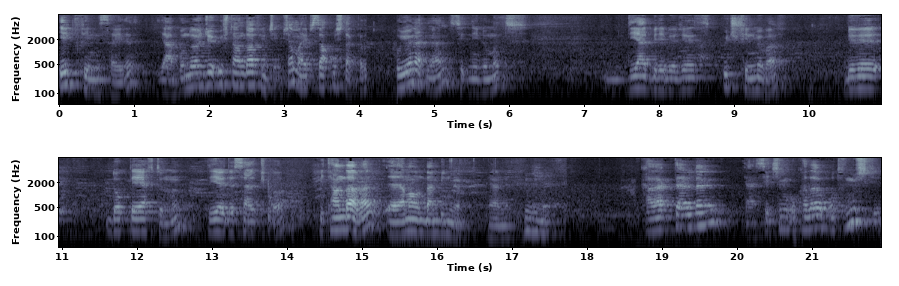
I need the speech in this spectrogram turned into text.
ilk filmi sayılır. Ya bundan önce 3 tane daha film çekmiş ama hepsi 60 dakikalık. Bu yönetmen Sidney Lumet diğer bilebileceğiniz 3 filmi var. Biri Dog Day Afternoon, diğeri de Serpico. Bir tane daha var e, ama onu ben bilmiyorum yani. Karakterlerin yani seçimi o kadar oturmuş ki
